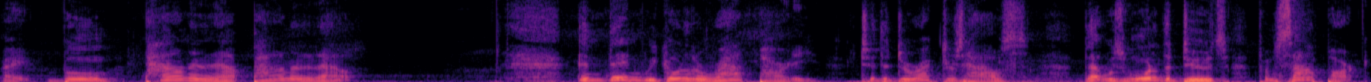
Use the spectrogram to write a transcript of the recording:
Right, boom, pounding it out, pounding it out. And then we go to the rap party to the director's house. That was one of the dudes from South Park.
